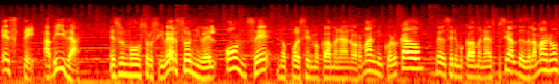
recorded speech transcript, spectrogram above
Este, Avida, es un monstruo civerso, nivel 11, no puede ser invocado de manera normal ni colocado, debe ser invocado de manera especial desde la mano.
